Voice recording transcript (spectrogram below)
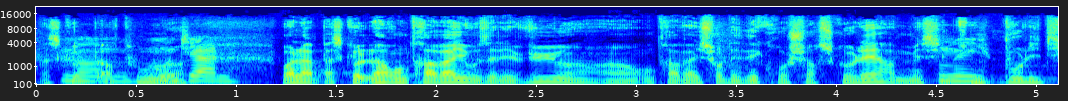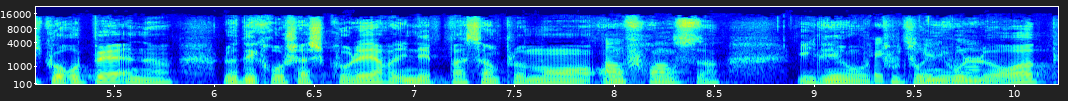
parce que partout. voilà, parce que là on travaille, vous avez vu, hein, on travaille sur les décrocheurs scolaires, mais c'est une politique européenne. Hein. Le décrochage scolaire, il n'est pas simplement en, France, il est tout au niveau de l'Europe.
